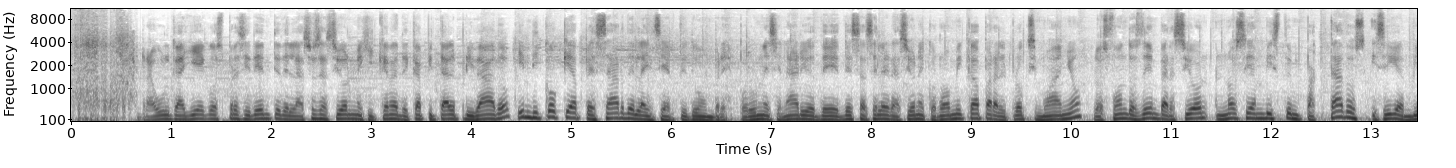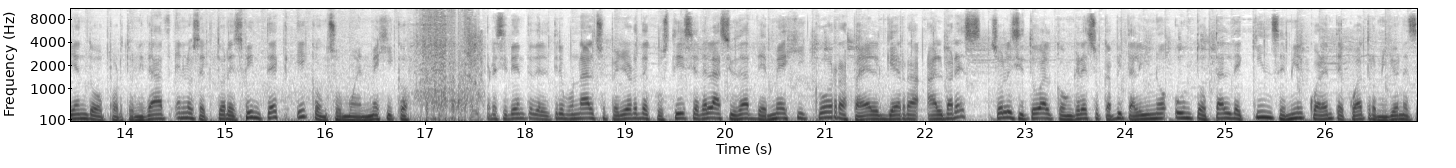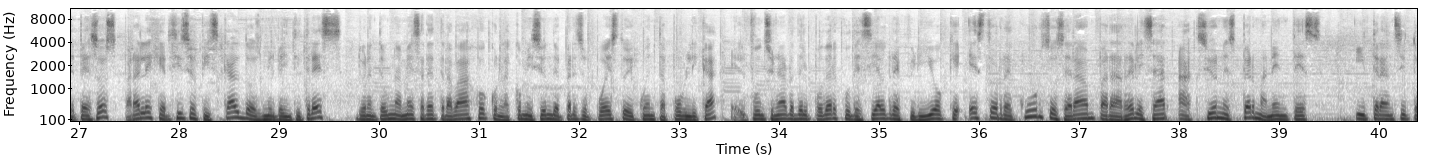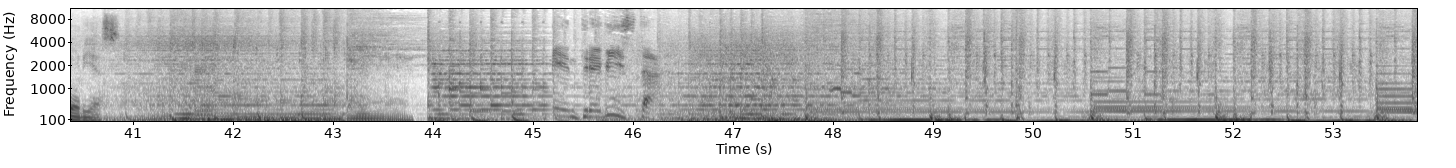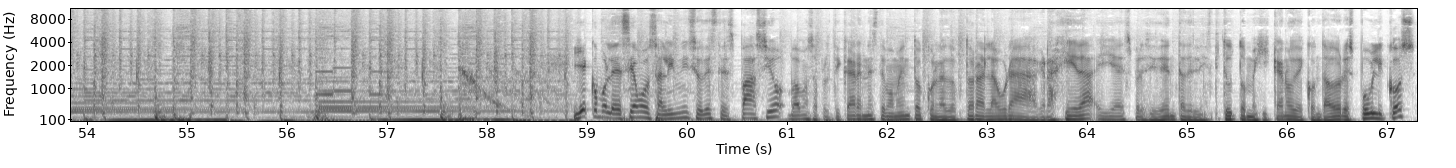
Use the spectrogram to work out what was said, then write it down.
Raúl Gallegos, presidente de la Asociación Mexicana de Capital Privado, indicó que a pesar de la incertidumbre por un escenario de desaceleración económica para el próximo año, los fondos de inversión no se han visto impactados y siguen viendo oportunidad en los sectores fintech y consumo en México. El presidente del Tribunal Superior de Justicia de la Ciudad de México, Rafael Guerra Álvarez, solicitó al Congreso Capitalino un total de 15.044 millones de pesos para el ejercicio fiscal 2023. Durante una mesa de trabajo con la Comisión de Presupuesto y Cuenta Pública, el funcionario del Poder Judicial refirió que estos recursos serán para realizar acciones permanentes y transitorias. Entrevista. Y ya como le decíamos al inicio de este espacio, vamos a platicar en este momento con la doctora Laura Grajeda. Ella es presidenta del Instituto Mexicano de Contadores Públicos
